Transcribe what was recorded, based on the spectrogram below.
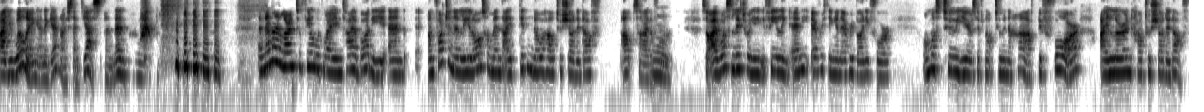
Are you willing? And again, I said yes. And then, and then I learned to feel with my entire body. And unfortunately, it also meant I didn't know how to shut it off outside of mm. work. So I was literally feeling any everything and everybody for almost two years, if not two and a half, before I learned how to shut it off.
